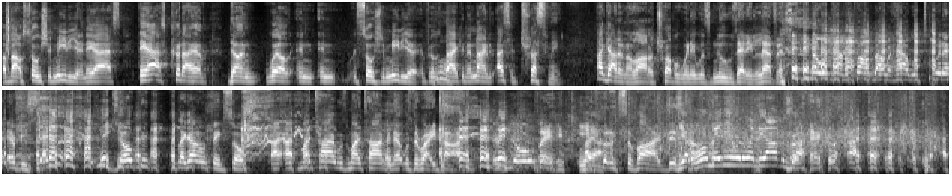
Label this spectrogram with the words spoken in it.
about social media, and they asked, they asked, could I have done well in, in social media if it was back in the 90s? I said, trust me. I got in a lot of trouble when it was news at 11. You know what kind of problems I would have with Twitter every second? Are you joking? I was like, I don't think so. I, I, my time was my time, and that was the right time. There's no way Yeah. I could have survived this Yeah, time. or maybe it would have went the opposite. Right,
